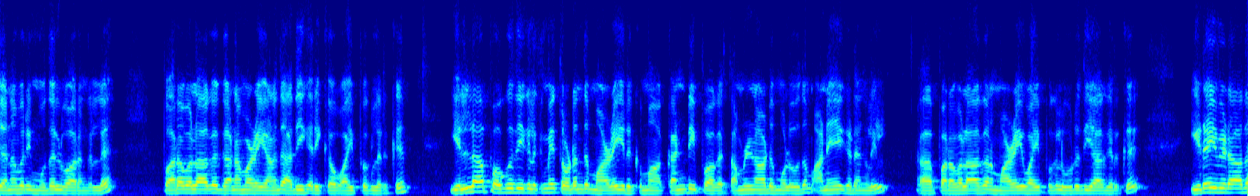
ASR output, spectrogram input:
ஜனவரி முதல் வாரங்களில் பரவலாக கனமழையானது அதிகரிக்க வாய்ப்புகள் இருக்கு. எல்லா பகுதிகளுக்குமே தொடர்ந்து மழை இருக்குமா? கண்டிப்பாக தமிழ்நாடு முழுவதும் அநேக இடங்களில் பரவலாக மழை வாய்ப்புகள் உறுதியாக இருக்குது இடைவிடாத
